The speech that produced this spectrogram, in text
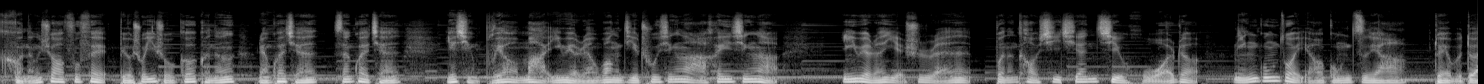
可能需要付费，比如说一首歌可能两块钱、三块钱。也请不要骂音乐人忘记初心啦、黑心啦。音乐人也是人，不能靠吸仙气活着。您工作也要工资呀，对不对？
